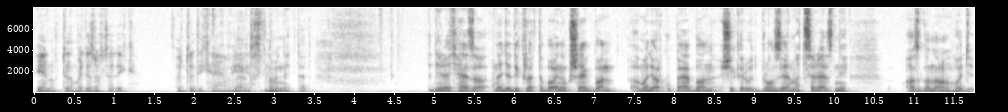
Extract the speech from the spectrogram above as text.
Én úgy tudom, hogy az ötödik. Ötödik helyen végeztem. Na mindegy, tehát Nyíregyháza negyedik lett a bajnokságban, a Magyar Kupában sikerült bronzérmet szerezni. Azt gondolom, hogy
